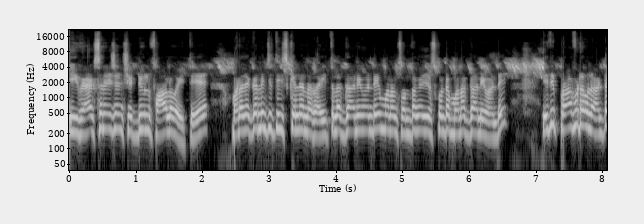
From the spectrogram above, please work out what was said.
ఈ వ్యాక్సినేషన్ షెడ్యూల్ ఫాలో అయితే మన దగ్గర నుంచి తీసుకెళ్ళిన రైతులకు కానివ్వండి మనం సొంతంగా చేసుకుంటే మనకు కానివ్వండి ఇది ప్రాఫిటబుల్ అంటే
